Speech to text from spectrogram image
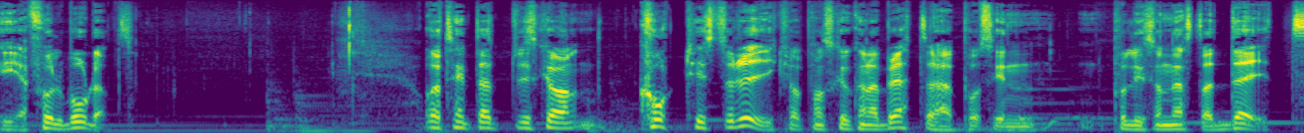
är fullbordat. Jag tänkte att vi ska ha en kort historik för att man ska kunna berätta det här på, sin, på liksom nästa dejt.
